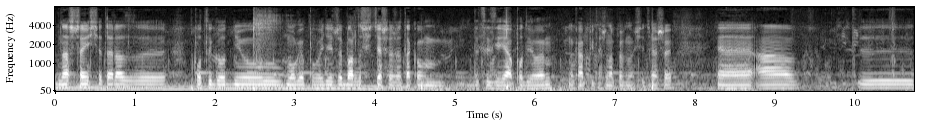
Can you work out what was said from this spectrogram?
na szczęście teraz y, po tygodniu mogę powiedzieć, że bardzo się cieszę, że taką decyzję ja podjąłem. No Kapi też na pewno się cieszy. E, A y,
